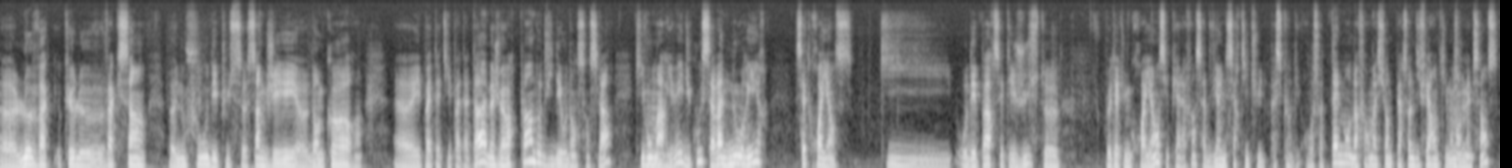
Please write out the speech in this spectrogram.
euh, le, vaccin euh, nous fout des puces 5G euh, dans le corps et patati patata, eh ben, je vais avoir plein d'autres vidéos dans ce sens-là qui vont m'arriver, et du coup, ça va nourrir cette croyance qui, au départ, c'était juste euh, peut-être une croyance, et puis à la fin, ça devient une certitude, parce qu'on reçoit tellement d'informations de personnes différentes qui vont dans le même sens.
